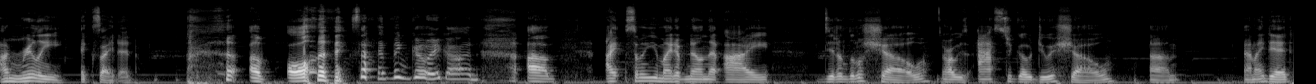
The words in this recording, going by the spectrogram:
I'm really excited of all the things that have been going on. Um, I some of you might have known that I did a little show, or I was asked to go do a show, um, and I did.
